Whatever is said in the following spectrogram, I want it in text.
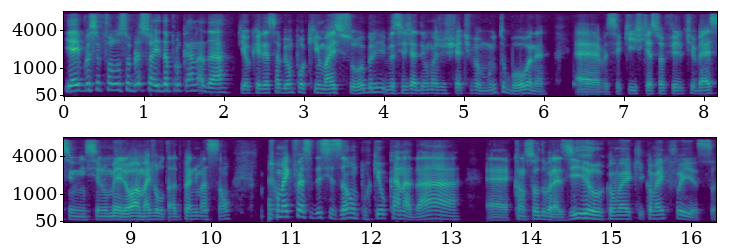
E aí você falou sobre a sua ida para o Canadá, que eu queria saber um pouquinho mais sobre. Você já deu uma justificativa muito boa, né? É, você quis que a sua filha tivesse um ensino melhor, mais voltado para animação. Mas como é que foi essa decisão? Por que o Canadá? É, cansou do Brasil? Como é que, como é que foi isso?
